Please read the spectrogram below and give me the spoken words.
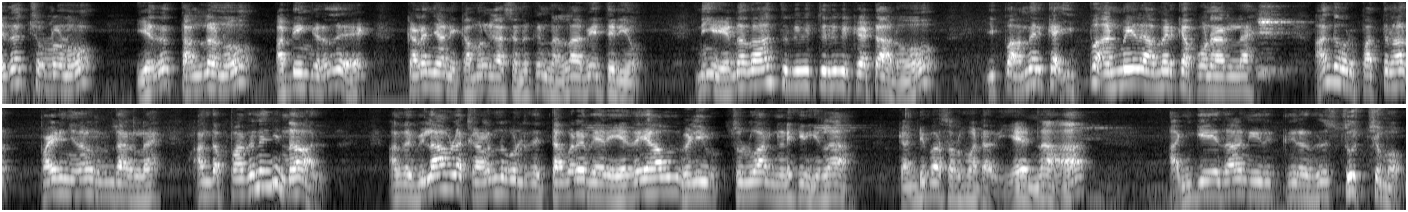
எதை சொல்லணும் எதை தள்ளணும் அப்படிங்கிறது கலைஞானி கமல்ஹாசனுக்கு நல்லாவே தெரியும். நீங்கள் என்னதான் திருவி திருவி கேட்டாலும் இப்போ அமெரிக்கா இப்போ அண்மையில் அமெரிக்கா போனார்ல அங்கே ஒரு பத்து நாள் பதினஞ்சு நாள் இருந்தார்ல அந்த பதினஞ்சு நாள் அந்த விழாவில் கலந்து கொண்டதை தவிர வேறு எதையாவது வெளி சொல்லுவார்னு நினைக்கிறீங்களா? கண்டிப்பாக சொல்ல மாட்டார். ஏன்னா அங்கே தான் இருக்கிறது சூட்சமம்.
